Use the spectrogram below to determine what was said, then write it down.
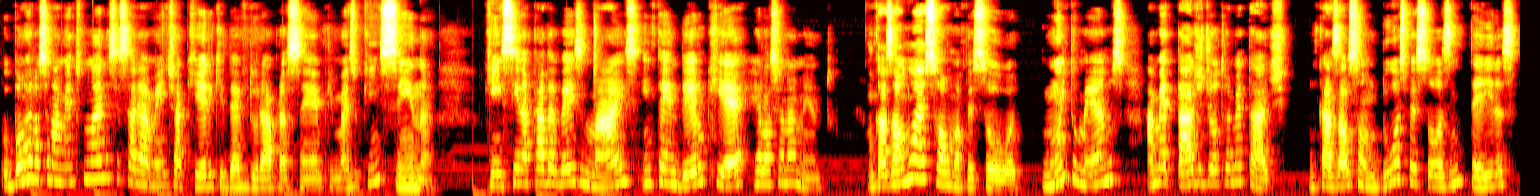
O bom relacionamento não é necessariamente aquele que deve durar para sempre, mas o que ensina, que ensina cada vez mais entender o que é relacionamento. Um casal não é só uma pessoa, muito menos a metade de outra metade. Um casal são duas pessoas inteiras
